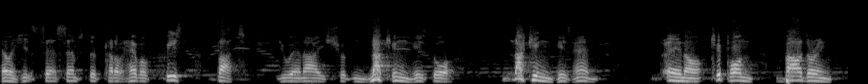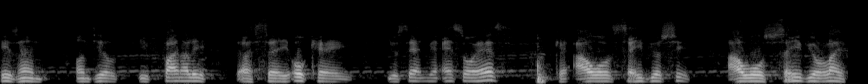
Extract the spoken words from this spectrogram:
and he seems to kind of have a fist, but you and I should knocking his door, knocking his hand, you know, keep on bothering his hand until he finally uh, say, okay, you send me SOS, okay, I will save your ship. I will save your life.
